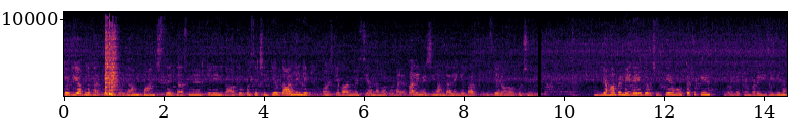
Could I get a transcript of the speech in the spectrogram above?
तो जी आप लगाते हैं तो दम पाँच से दस मिनट के लिए लगा के ऊपर से छिलके उतार लेंगे और इसके बाद मिर्ची और नमक काली मिर्ची हम डालेंगे, बस इसके अलावा कुछ नहीं। यहाँ पे मेरे जो छिलके हैं वो उतर चुके हैं। और देखें, बड़े इजीली ना,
